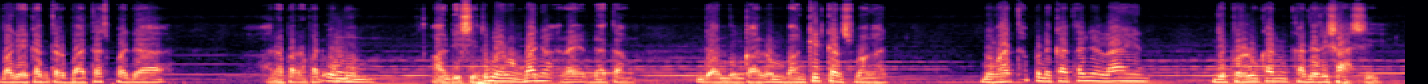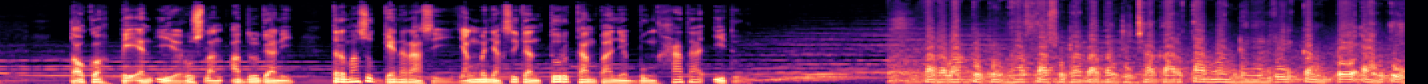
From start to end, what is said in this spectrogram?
bagaikan terbatas pada rapat-rapat umum. Nah, di situ memang banyak rakyat datang dan Bung Karno membangkitkan semangat. Bung Hatta pendekatannya lain, diperlukan kaderisasi. Tokoh PNI Ruslan Abdul Ghani termasuk generasi yang menyaksikan tur kampanye Bung Hatta itu pada waktu Bung Hatta sudah datang di Jakarta mendirikan PNI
